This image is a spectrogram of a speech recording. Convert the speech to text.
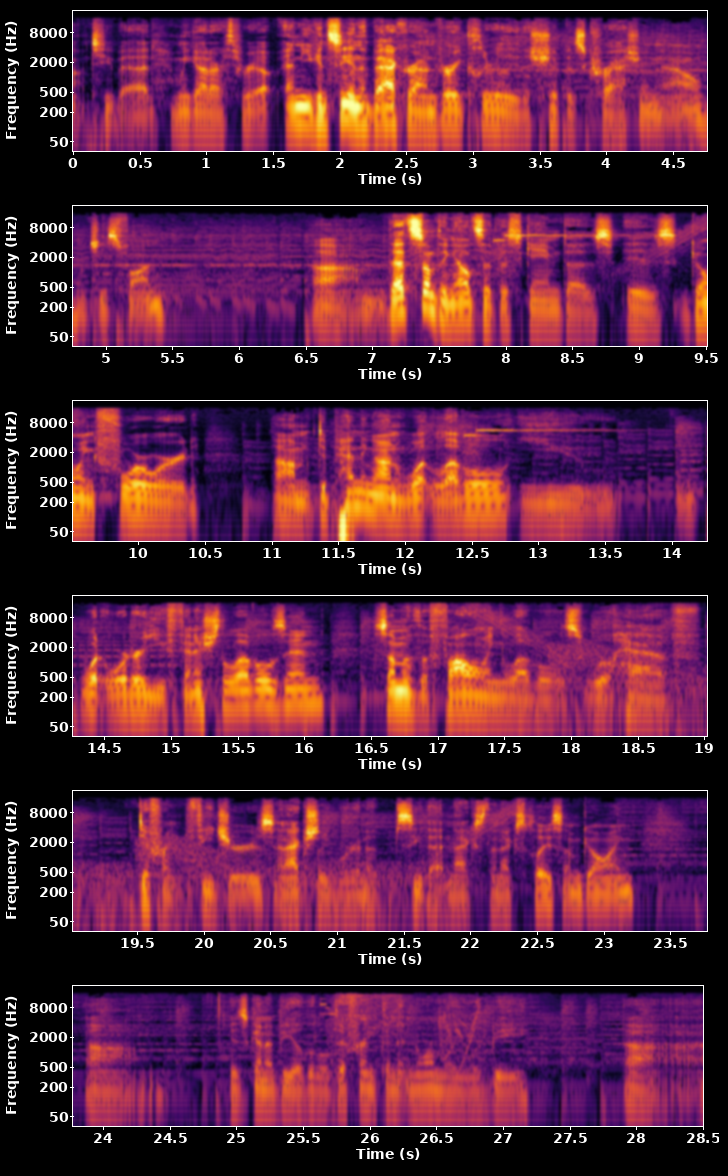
not too bad. And we got our three up. And you can see in the background very clearly the ship is crashing now, which is fun. Um, that's something else that this game does, is going forward, um, depending on what level you, what order you finish the levels in, some of the following levels will have different features. And actually, we're going to see that next. The next place I'm going um, is going to be a little different than it normally would be. Uh,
